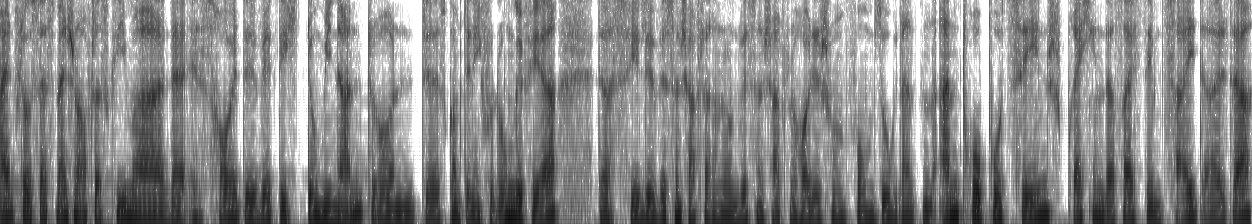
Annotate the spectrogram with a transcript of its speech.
Einfluss des Menschen auf das Klima, der ist heute wirklich dominant und es kommt ja nicht von ungefähr, dass viele Wissenschaftlerinnen und Wissenschaftler heute schon vom sogenannten Anthropozän sprechen, das heißt dem Zeitalter,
